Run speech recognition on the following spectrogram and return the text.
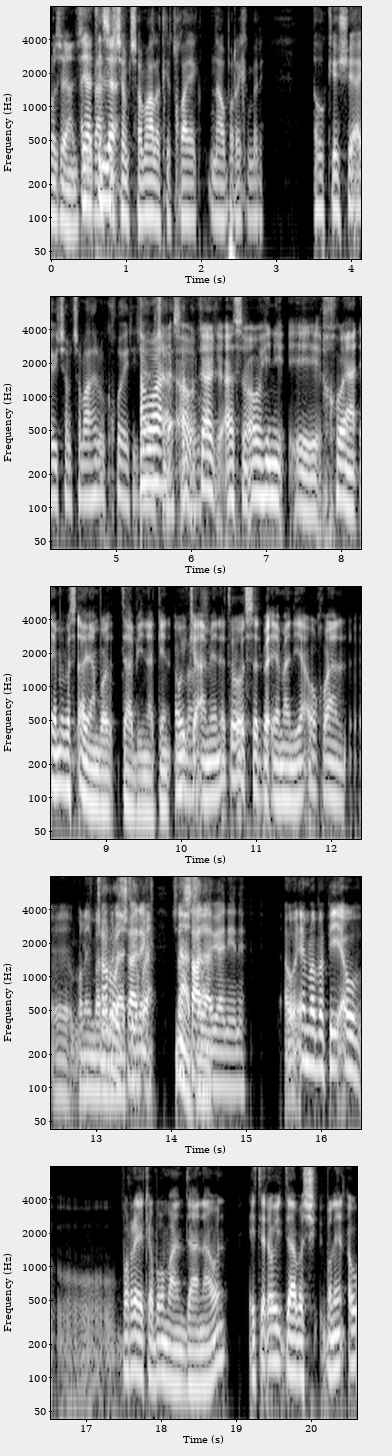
ڕۆژیان زیاتر لە چەمچەماڵت کە توخوایەک ناوبڕێکم بەرێ ئەو کێشەی ئاوی چەمچەما هەروەک خۆیەتی ئاسم ئەو هینی خۆیان ئێمە بەس ئاویان بۆ دابی نەکەین ئەوی کە ئەمێنێتەوە سەر بە ئێمەنیە ئەو خۆیان بڵێن بەڕێنێنێ ئەو ئێمە بەپی ئەو بڕێکە بۆمان داناون ئیتر ئەوی دابش بڵێن ئەو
